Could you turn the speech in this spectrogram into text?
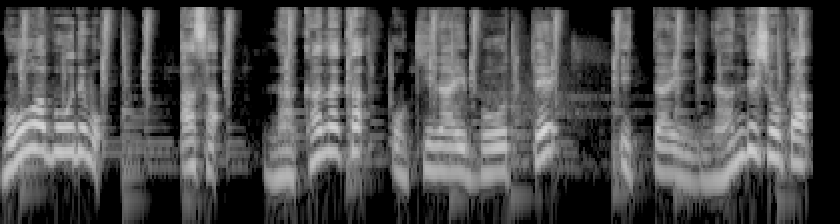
棒は棒でも朝なかなか起きない棒って一体何でしょうか？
